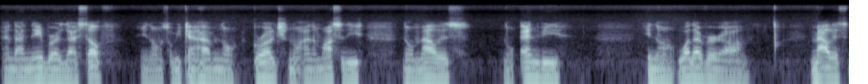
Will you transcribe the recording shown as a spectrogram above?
and thy neighbor as thyself you know. So we can't have no grudge no animosity no malice no envy you know, whatever uh, malice,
